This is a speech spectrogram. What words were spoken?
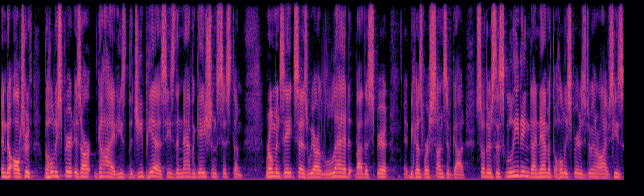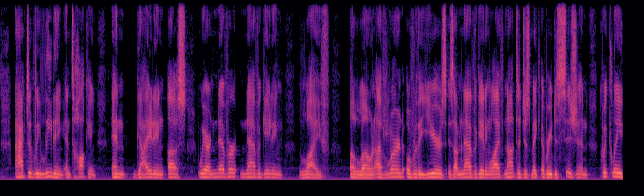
into all truth. The Holy Spirit is our guide. He's the GPS, He's the navigation system. Romans 8 says we are led by the Spirit because we're sons of God. So there's this leading dynamic the Holy Spirit is doing in our lives. He's actively leading and talking and guiding us. We are never navigating life alone. I've learned over the years as I'm navigating life not to just make every decision quickly,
